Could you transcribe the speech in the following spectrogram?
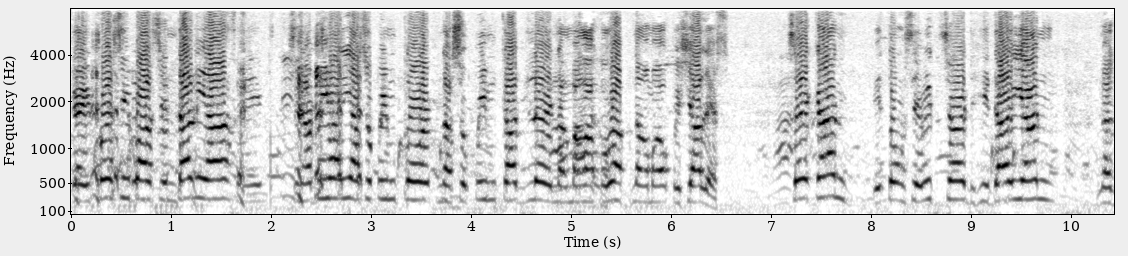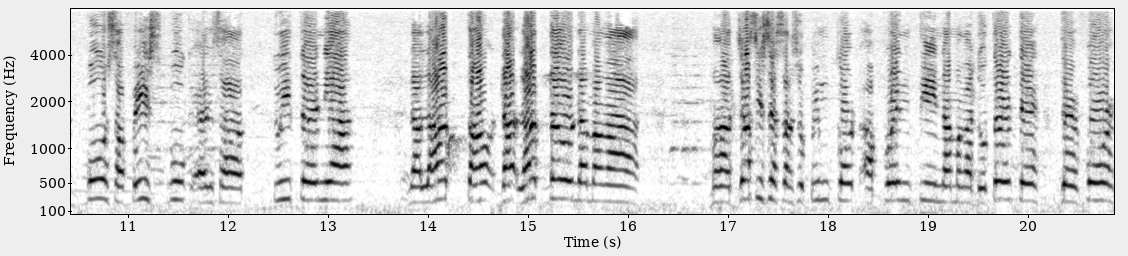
kay Percival Sindania, sinabihan niya Supreme Court na Supreme Cuddler ng mga corrupt ng mga opisyales. Second, itong si Richard Hidayan nagpost sa Facebook and sa Twitter niya na lahat, daw, da, lahat daw ng mga mga justices ng Supreme Court appointee ng mga Duterte, therefore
